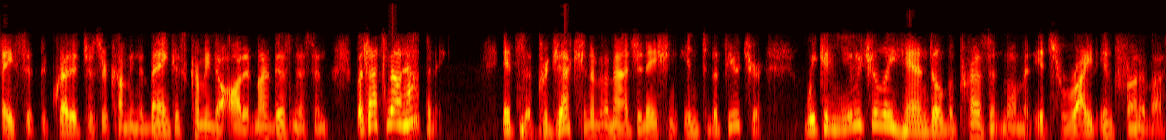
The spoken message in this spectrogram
face it. The creditors are coming. The bank is coming to audit my business. And, but that's not happening. It's a projection of imagination into the future. We can usually handle the present moment. It's right in front of us.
